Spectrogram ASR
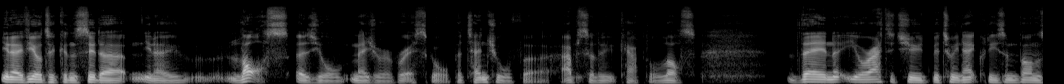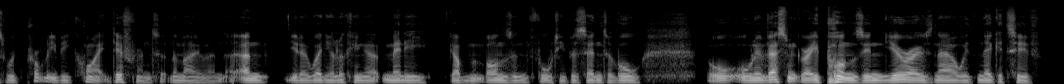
you know, if you're to consider, you know, loss as your measure of risk or potential for absolute capital loss, then your attitude between equities and bonds would probably be quite different at the moment. And, you know, when you're looking at many government bonds and 40% of all, all, all investment grade bonds in euros now with negative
